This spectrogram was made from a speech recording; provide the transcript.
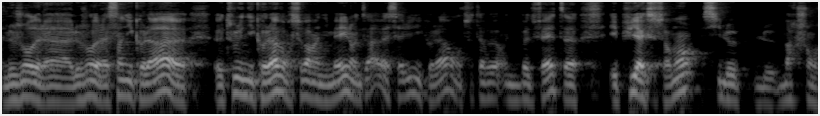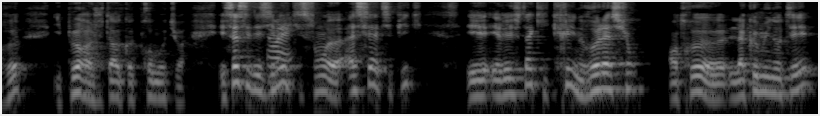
Le jour de la, le jour de la Saint-Nicolas, tous les Nicolas vont recevoir un email en disant ah, bah, salut Nicolas, on te souhaite une bonne fête. Et puis accessoirement, si le, marchand veut, il peut rajouter un code promo, tu vois. Et ça, c'est des emails qui sont assez atypiques et, et résultat qui créent une relation entre la communauté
